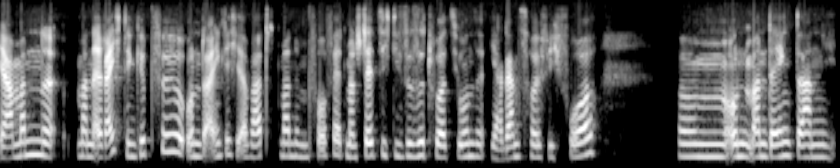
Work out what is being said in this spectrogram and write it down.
Ja, man, man erreicht den Gipfel und eigentlich erwartet man im Vorfeld, man stellt sich diese Situation ja ganz häufig vor. Ähm, und man denkt dann,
